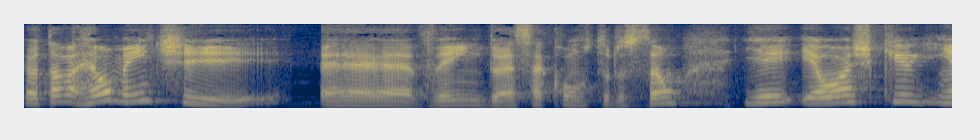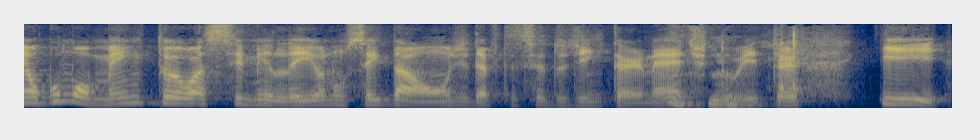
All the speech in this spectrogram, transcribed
eu tava realmente é, vendo essa construção e eu acho que em algum momento eu assimilei, eu não sei da onde, deve ter sido de internet, uhum. Twitter, e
